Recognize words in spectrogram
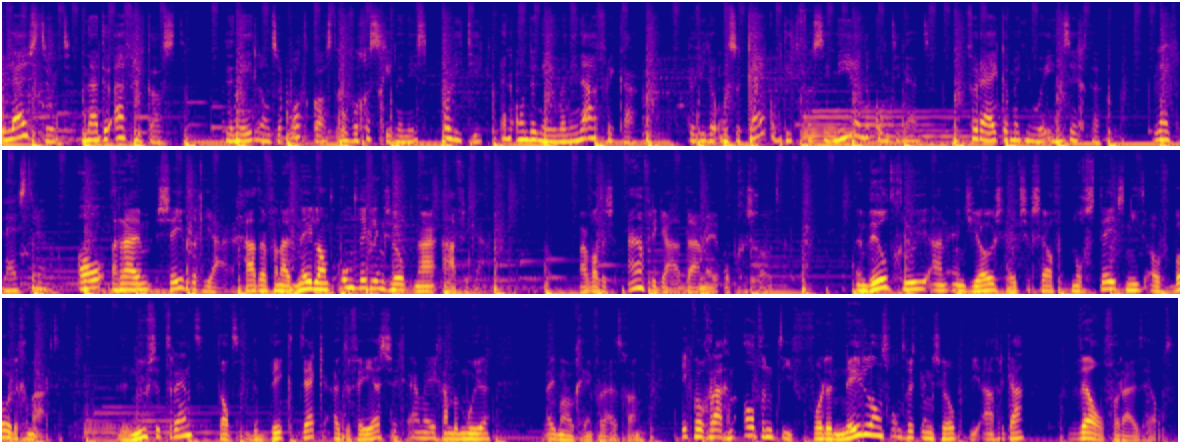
Je luistert naar de Afrikast, de Nederlandse podcast over geschiedenis, politiek en ondernemen in Afrika. We willen onze kijk op dit fascinerende continent verrijken met nieuwe inzichten. Blijf luisteren. Al ruim 70 jaar gaat er vanuit Nederland ontwikkelingshulp naar Afrika. Maar wat is Afrika daarmee opgeschoten? Een wildgroei aan NGO's heeft zichzelf nog steeds niet overbodig gemaakt. De nieuwste trend, dat de big tech uit de VS zich ermee gaan bemoeien, lijkt me ook geen vooruitgang. Ik wil graag een alternatief voor de Nederlandse ontwikkelingshulp die Afrika wel vooruit helpt.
